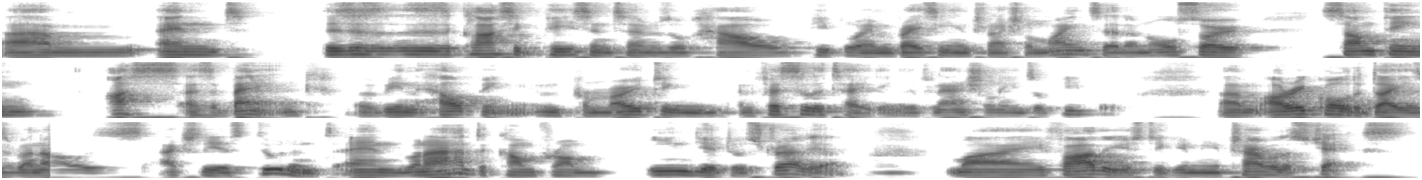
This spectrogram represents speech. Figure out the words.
Um, and this is this is a classic piece in terms of how people are embracing international mindset and also something us as a bank have been helping in promoting and facilitating the financial needs of people. Um, I recall the days when I was actually a student and when I had to come from India to Australia, my father used to give me traveler's checks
